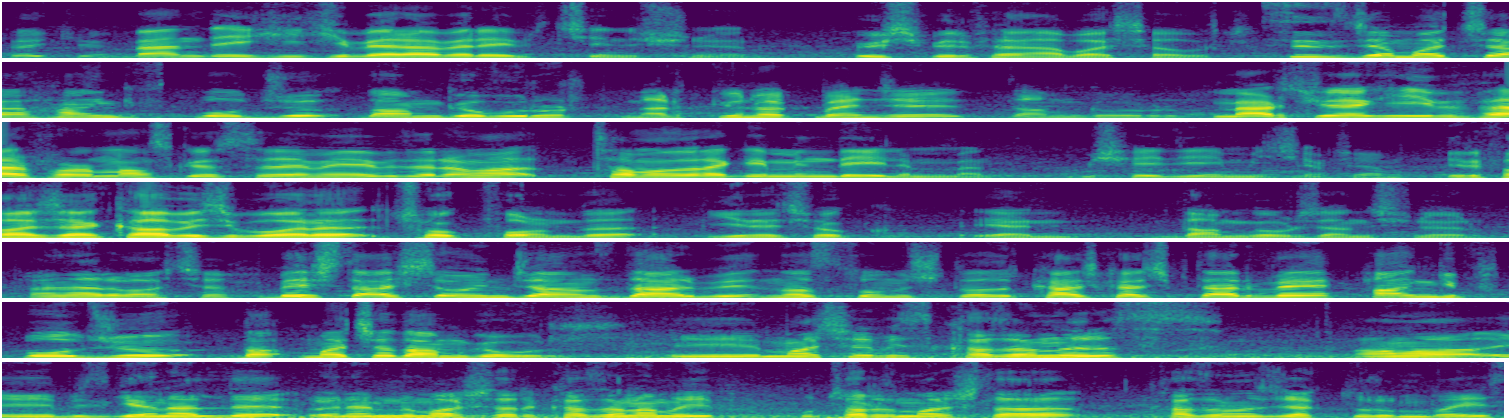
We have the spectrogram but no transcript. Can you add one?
Peki. Ben de 2-2 berabere biteceğini düşünüyorum. 3-1 Fenerbahçe alır. Sizce maça hangi futbolcu damga vurur? Mert Günok bence damga vurur. Mert Günok iyi bir performans gösteremeyebilir ama tam olarak emin değilim ben. Bir şey diyemeyeceğim. İrfan Can Kahveci bu ara çok formda. Yine çok yani damga vuracağını düşünüyorum. Fenerbahçe. Beşiktaş'ta oynayacağınız derbi nasıl sonuçlanır? Kaç kaç biter ve hangi futbolcu da- maça damga vurur? E, maçı biz kazanırız ama e, biz genelde önemli maçları kazanamayıp bu tarz maçlara kazanacak durumdayız.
